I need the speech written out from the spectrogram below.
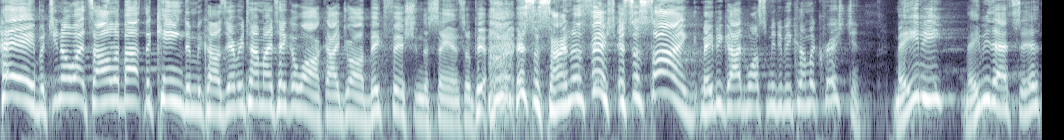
hey, but you know what? It's all about the kingdom because every time I take a walk, I draw a big fish in the sand. So people, it's a sign of the fish. It's a sign. Maybe God wants me to become a Christian. Maybe, maybe that's it.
